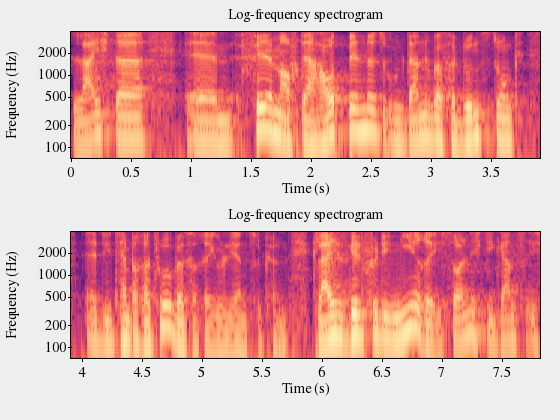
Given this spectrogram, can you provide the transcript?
leichter ähm, Film auf der Haut bindet, um dann über Verdunstung äh, die Temperatur besser regulieren zu können. Gleiches gilt für die Niere. Ich soll nicht die ganze, ich,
